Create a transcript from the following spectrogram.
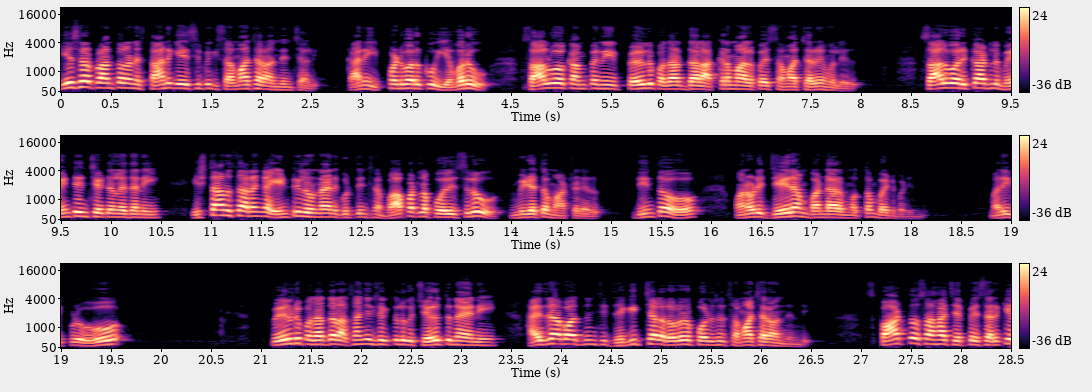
కీసర ప్రాంతంలోని స్థానిక ఏసీపీకి సమాచారం అందించాలి. కానీ ఇప్పటి వరకు ఎవరూ సాల్వో కంపెనీ పేలుడు పదార్థాల అక్రమాలపై సమాచారం ఇవ్వలేదు. సాల్వో రికార్డులు మెయింటైన్ చేయడం లేదని ఇష్టానుసారంగా ఎంట్రీలు ఉన్నాయని గుర్తించిన బాపట్ల పోలీసులు మీడియాతో మాట్లాడారు. దీంతో మనోడి జయరాం బండారం మొత్తం బయటపడింది. మరి ఇప్పుడు పేలుడు పదార్థాలు అసాంఘిక శక్తులకు చేరుతున్నాయని హైదరాబాద్ నుంచి జగిత్యాల రూరల్ పోలీసులు సమాచారం అందింది. స్పాట్తో సహా చెప్పేసరికి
